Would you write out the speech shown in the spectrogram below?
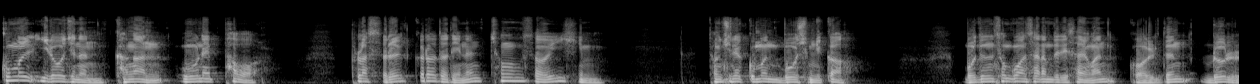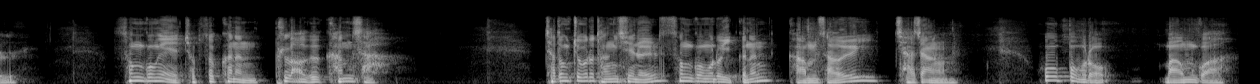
꿈을 이루어지는 강한 운의 파워. 플러스를 끌어들이는 청소의 힘. 당신의 꿈은 무엇입니까? 모든 성공한 사람들이 사용한 golden rule. 성공에 접속하는 플러그 감사. 자동적으로 당신을 성공으로 이끄는 감사의 자장. 호흡법으로 마음과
